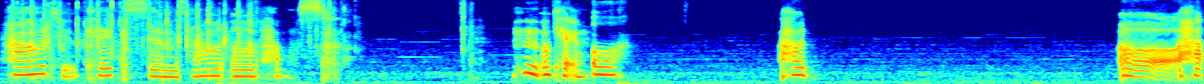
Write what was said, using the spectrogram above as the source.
how to kick Sims out of house? Hmm. Okay. Oh, How? Uh, how?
